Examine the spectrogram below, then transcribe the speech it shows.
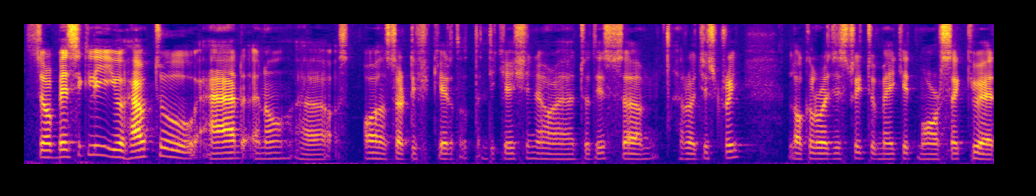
So basically you have to add you know uh, or certificate authentication or uh, to this um, registry local registry to make it more secure.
